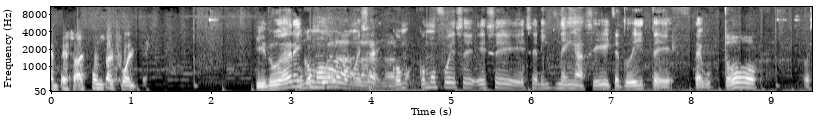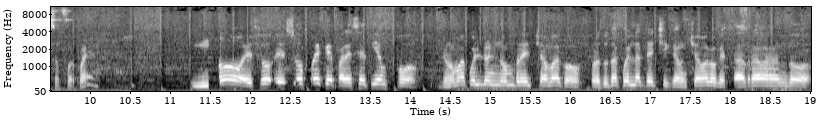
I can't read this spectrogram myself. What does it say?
empezó a despuntar fuerte. ¿Y tú, Dani, cómo, cómo, fue ese, ese, ese nickname así que tú dijiste, te gustó? Eso fue, pues. No, eso, eso fue que para ese tiempo, yo no me acuerdo el nombre del chamaco, pero tú te acuerdas de chica, un chamaco que estaba trabajando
